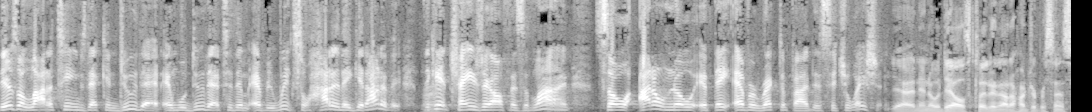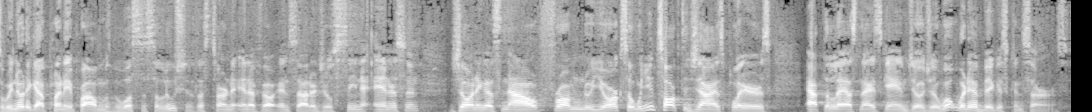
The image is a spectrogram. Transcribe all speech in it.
There's a lot of teams that can do that and will do that to them every week. So how do they get out of it? They can't change their offensive line. So I don't know if they ever rectify this situation. Yeah, and then Odell's clearly not 100%. So we know they got plenty of problems, but what's the solution? Let's turn to NFL insider Josina Anderson joining us now from New York. So when you talk to Giants players after last night's game, JoJo, what were their biggest concerns?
